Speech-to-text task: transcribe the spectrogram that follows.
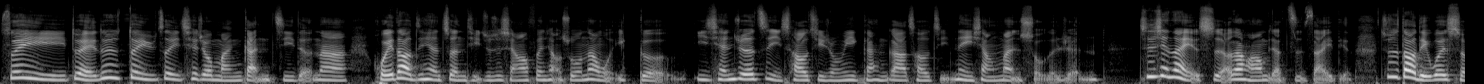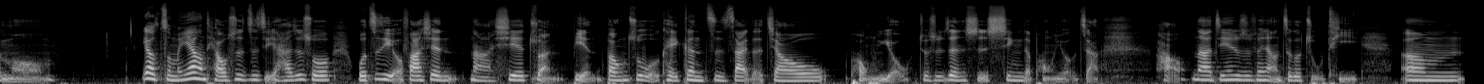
所以对，就是对于这一切就蛮感激的。那回到今天的正题，就是想要分享说，那我一个以前觉得自己超级。容易尴尬、超级内向、慢熟的人，其实现在也是啊，但好像比较自在一点。就是到底为什么要怎么样调试自己，还是说我自己有发现哪些转变，帮助我可以更自在的交朋友，就是认识新的朋友这样。好，那今天就是分享这个主题，嗯。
